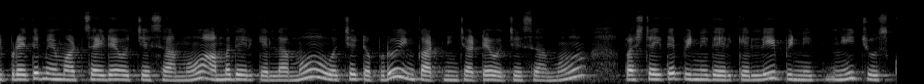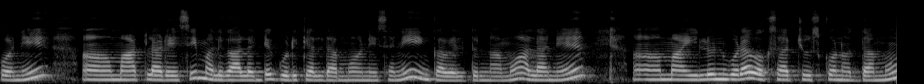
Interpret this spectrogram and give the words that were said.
ఇప్పుడైతే మేము అటు సైడే వచ్చేసాము. అమ్మ దగ్గరికి వెళ్ళాము. వచ్చేటప్పుడు ఇంకా అటు నుంచి అట్టే వచ్చేసాము. ఫస్ట్ అయితే పిన్ని దగ్గరికి వెళ్ళి పిన్నిని చూసుకొని మాట్లాడేసి మళ్ళీ కావాలంటే గుడికి వెళ్దాము అనేసి అని ఇంకా వెళ్తున్నాము. అలానే మా ఇల్లుని కూడా ఒకసారి చూసుకొని వద్దాము.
